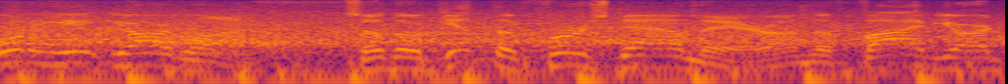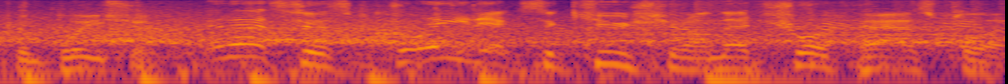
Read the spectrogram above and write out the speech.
28-yard line. So they'll get the first down there on the five-yard completion. And that's just great execution on that short pass play.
